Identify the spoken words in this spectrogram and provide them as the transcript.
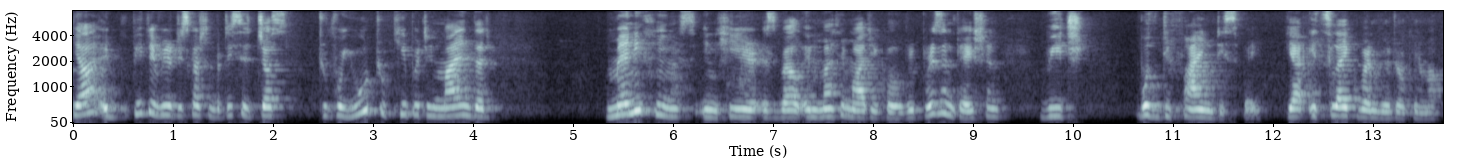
yeah a bit a weird discussion but this is just to, for you to keep it in mind that many things in here as well a mathematical representation which was defined this way. Yeah it's like when we're talking about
